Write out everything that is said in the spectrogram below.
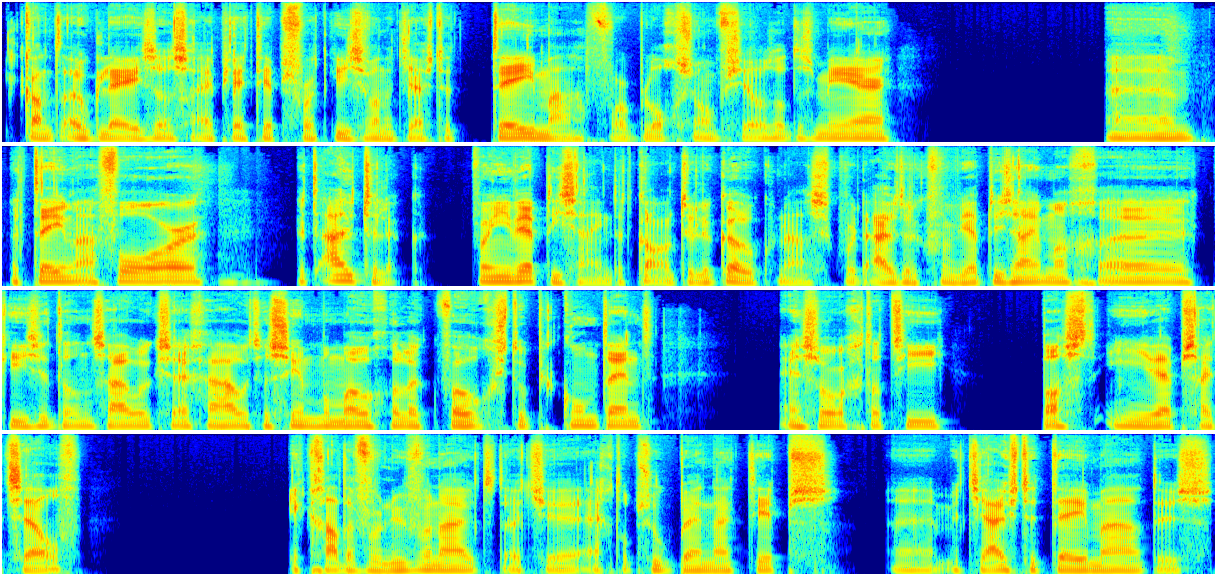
Je kan het ook lezen als heb jij tips voor het kiezen van het juiste thema voor blogs officieel. Dat is meer um, het thema voor het uiterlijk van je webdesign. Dat kan natuurlijk ook. Nou, als ik voor het uiterlijk van webdesign mag uh, kiezen, dan zou ik zeggen, hou het zo simpel mogelijk. Focus op je content en zorg dat die past in je website zelf. Ik ga er voor nu vanuit dat je echt op zoek bent naar tips uh, met het juiste thema. Dus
